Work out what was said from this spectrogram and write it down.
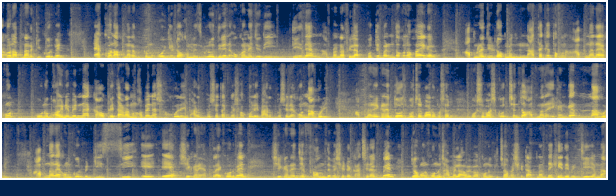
এখন আপনারা কি করবেন? এখন আপনারা ওই যে ডকুমেন্টসগুলো দিলেন, ওখানে যদি দিয়ে দেন, আপনারা ফিল আপ করতে পারেন, তখন হয়ে গেল। আপনারা যদি ডকুমেন্টস না থাকে, তখন আপনারা এখন কোনো ভয় নেবেন না, কাউকে তাড়ানো হবে না, সকলেই ভারতবর্ষে থাকবে, সকলেই ভারতবর্ষের এখন নাগরিক। আপনারা এখানে দশ বছর, বারো বছর বসবাস করছেন, তো আপনারা এখানকার নাগরিক। আপনারা এখন করবেন কি? সিএএ সেখানে অ্যাপ্লাই করবেন। সেখানে যে ফর্ম দেবে সেটা কাছে রাখবেন। যখন কোনো ঝামেলা হবে বা কোনো কিছু হবে, সেটা আপনার দেখিয়ে দেবেন যে আমরা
